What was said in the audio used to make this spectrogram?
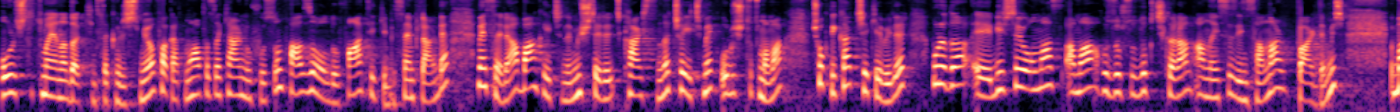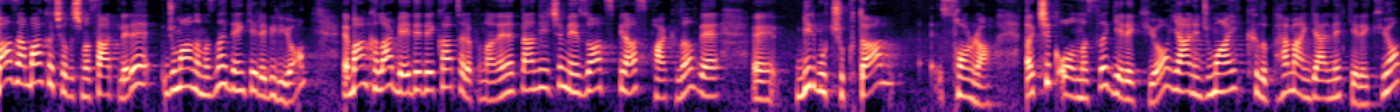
Oruç tutmayana da kimse karışmıyor. Fakat muhafazakar nüfusun fazla olduğu Fatih gibi semtlerde mesela banka içinde müşteri karşısında çay içmek, oruç tutmamak çok dikkat çekebilir. Burada e, bir şey olmaz ama huzursuzluk çıkaran anlayışsız insanlar var demiş. Bazen banka çalışma saatleri cuma namazına denk gelebiliyor. E, Bankalar BDDK tarafından denetlendiği için mevzuat biraz farklı ve e, bir buçukta sonra açık olması gerekiyor. Yani cumayı kılıp hemen gelmek gerekiyor.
